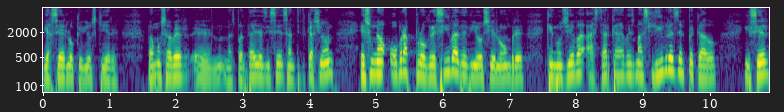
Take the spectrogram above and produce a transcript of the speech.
y hacer lo que Dios quiere. Vamos a ver en las pantallas, dice, santificación es una obra progresiva de Dios y el hombre que nos lleva a estar cada vez más libres del pecado y ser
